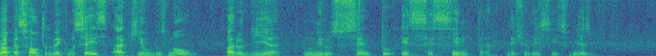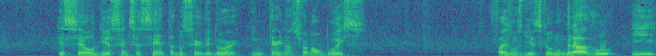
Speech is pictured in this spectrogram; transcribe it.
Olá pessoal, tudo bem com vocês? Aqui é o Guzmão para o dia número 160. Deixa eu ver se é isso mesmo. Esse é o dia 160 do servidor Internacional 2. Faz uns dias que eu não gravo e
